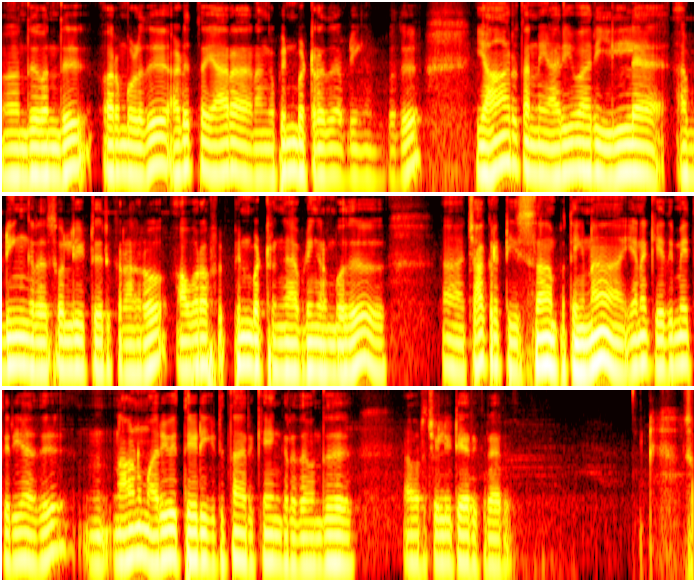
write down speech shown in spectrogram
வந்து வந்து வரும்பொழுது அடுத்த யாரை நாங்கள் பின்பற்றுறது அப்படிங்கும்போது யார் தன்னை அறிவாரி இல்லை அப்படிங்கிற சொல்லிட்டு இருக்கிறாரோ அவரை பின்பற்றுங்க அப்படிங்கிறம்போது சாக்ரட்டிஸ் தான் பார்த்திங்கன்னா எனக்கு எதுவுமே தெரியாது. நானும் அறிவை தேடிக்கிட்டு தான் இருக்கேங்கிறத வந்து அவர் சொல்லிகிட்டே இருக்கிறாரு. ஸோ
